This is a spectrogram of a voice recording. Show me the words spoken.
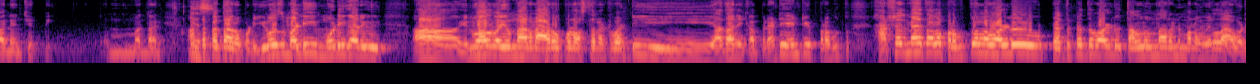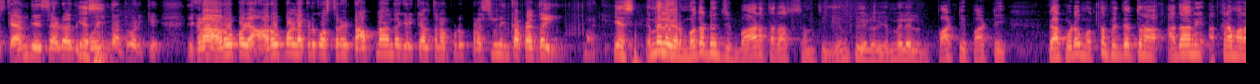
పని అని చెప్పి. దాని అంత పెద్ద ఆరోపణ. ఈ రోజు మళ్ళీ మోడీ గారు ఇన్వాల్వ్ అయి ఉన్నారన్న ఆరోపణ వస్తున్నటువంటి అదాని కంపెనీ. అంటే ఏంటి ప్రభుత్వం హర్షద్ మెహతాలో ప్రభుత్వంలో వాళ్ళు పెద్ద పెద్ద వాళ్ళు తలలు ఉన్నారని మనం వినలా. వాడు స్కామ్ చేశాడు అది. పోయింది అంతవరకు. ఇక్కడ ఆరోపణ ఆరోపణలు ఎక్కడికి వస్తున్నాయి? టాప్ మ్యాన్ దగ్గరికి వెళ్తున్నప్పుడు ప్రశ్నలు ఇంకా పెద్దయి మనకి. ఎస్ ఎమ్మెల్యే గారు మొదటి నుంచి భారత రాష్ట్ర సమితి ఎంపీలు ఎమ్మెల్యేలు పార్టీ గా కూడా మొత్తం పెద్ద ఎత్తున అదాని అక్రమాల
